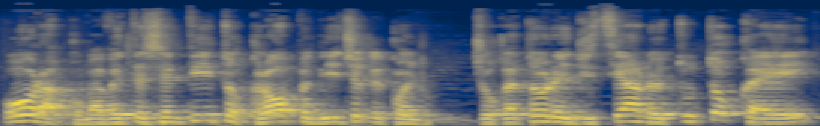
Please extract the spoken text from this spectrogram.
Ora, come avete sentito, Klopp dice che col giocatore egiziano è tutto ok,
